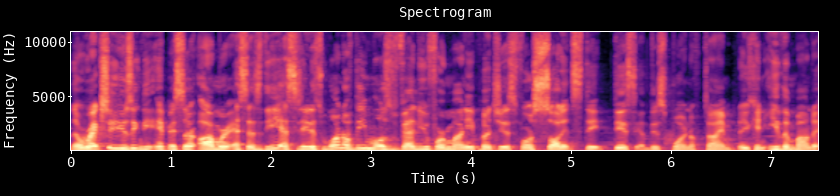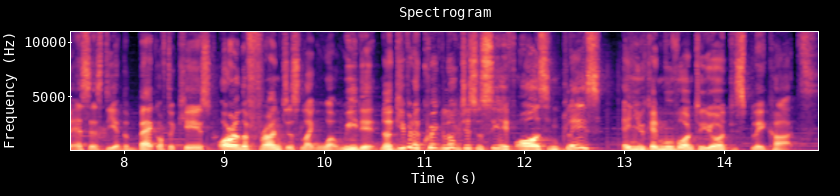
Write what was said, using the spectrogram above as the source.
Now we're actually using the Apacer Armor SSD as it is one of the most value for money purchase for solid state disk at this point of time. Now you can either mount the SSD at the back of the case or on the front just like what we did. Now give it a quick look just to see if all is in place and you can move on to your display cards.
